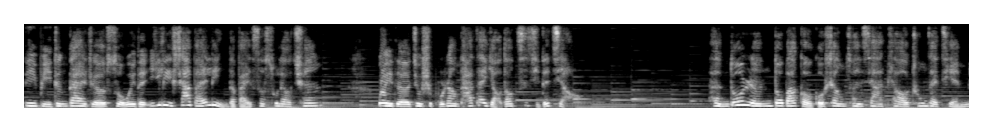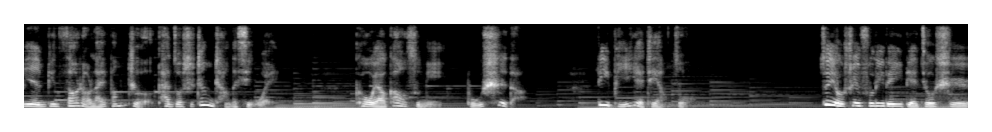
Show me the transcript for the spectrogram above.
利比正带着所谓的伊丽莎白领的白色塑料圈，为的就是不让它再咬到自己的脚。很多人都把狗狗上蹿下跳、冲在前面并骚扰来访者看作是正常的行为，可我要告诉你，不是的。利比也这样做。最有说服力的一点就是，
